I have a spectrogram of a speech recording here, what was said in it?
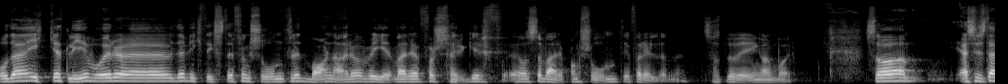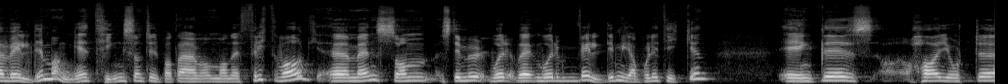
Og det er ikke et liv hvor uh, det viktigste funksjonen til et barn er å være forsørger, altså være pensjonen til foreldrene. Så det en gang var. Så jeg syns det er veldig mange ting som tyder på at er, man er et fritt valg, uh, men hvor, hvor veldig mye av politikken egentlig har gjort det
